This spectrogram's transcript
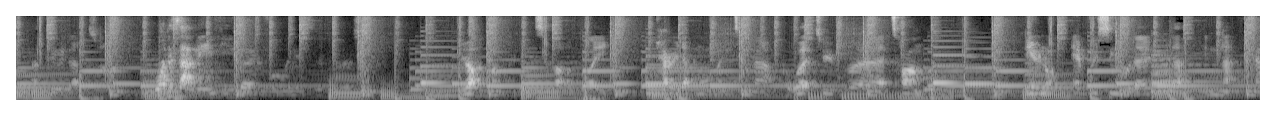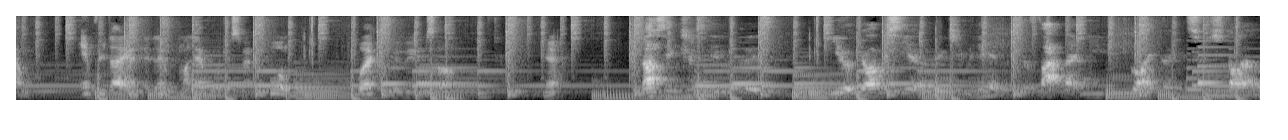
happy with that as well. What does that mean for you going forward into the pros? A lot of confidence, a lot of like carry that momentum now. I worked with uh, Tom near enough every single day for that in that camp. Every day, and the level, my level just went boom. Working with him, so yeah. That's interesting because you, you're obviously a big gym here, but the fact that you got it done in such style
